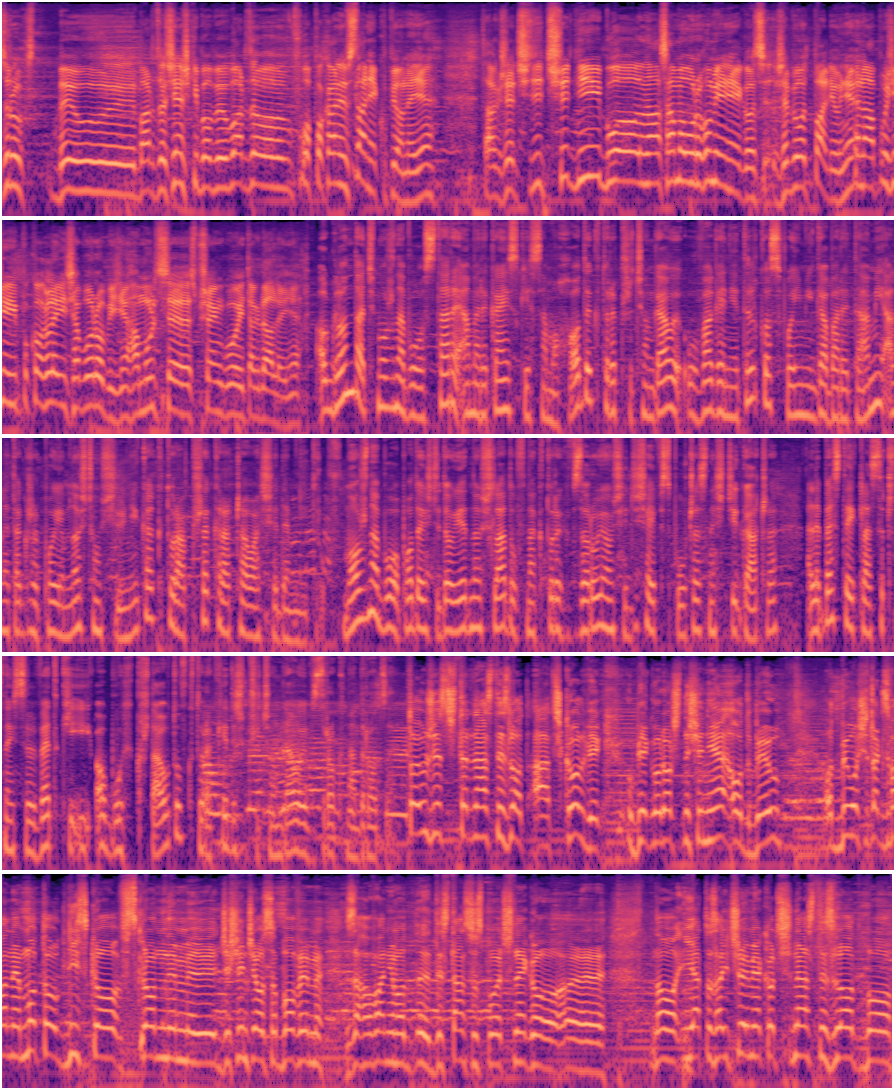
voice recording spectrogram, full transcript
Rozruch był y, bardzo ciężki, bo był bardzo w opłakanym stanie kupiony, nie? Także trzy, trzy dni było na samo uruchomienie go, żeby odpalił, nie? No a później po kolei trzeba było robić, nie? Hamulce, sprzęgło i tak dalej, nie? Oglądać można było stare amerykańskie samochody, które przyciągały uwagę nie tylko swoimi gabarytami, ale także pojemnością silnika, która przekraczała 7 litrów. Można było podejść do jednośladów, na których wzorują się dzisiaj współczesne ścigacze, ale bez tej klasycznej sylwetki i obłych kształtów, które kiedyś przyciągały wzrok na drodze. To już jest 14 zlot, aczkolwiek ubiegłoroczny się nie odbył. Odbyło się tak zwane motoognisko w skromnym, y, 10-osobowym zachowaniem y, dystansu społecznego. e, No ja to zaliczyłem jako 13 zlot, bo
